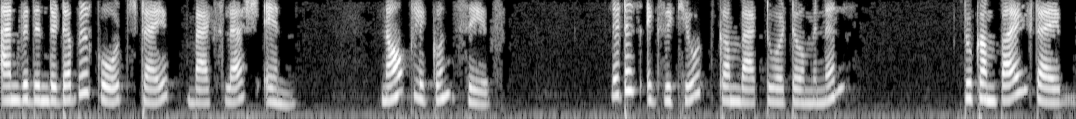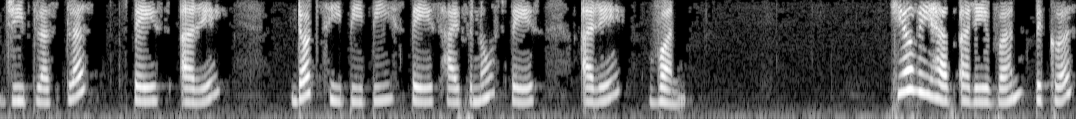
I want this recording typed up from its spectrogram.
and within the double quotes type backslash n. Now click on save. Let us execute, come back to our terminal. To compile type g++ space array dot cpp space hyphen o space array 1. Here we have array 1 because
